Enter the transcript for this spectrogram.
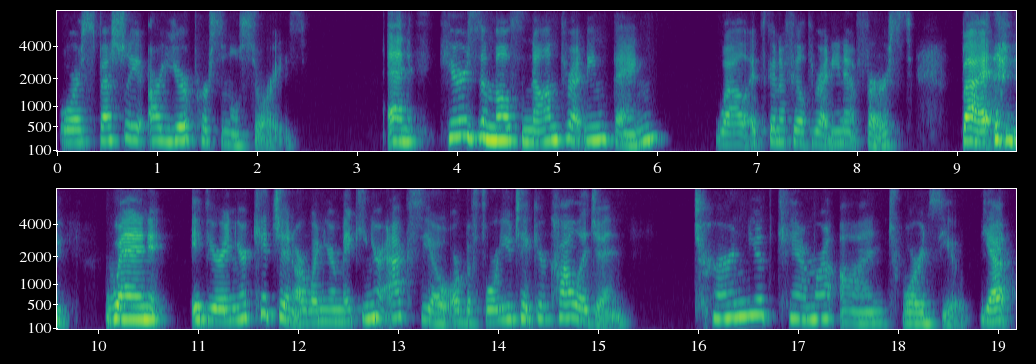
or especially are your personal stories. And here's the most non threatening thing. Well, it's going to feel threatening at first, but when if you're in your kitchen or when you're making your Axio or before you take your collagen, turn your camera on towards you. Yep,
